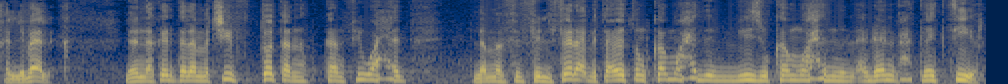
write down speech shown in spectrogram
خلي بالك. لأنك أنت لما تشوف توتنهام كان في واحد لما في, في الفرق بتاعتهم كم واحد إنجليزي وكم واحد من الأجانب هتلاقي كتير.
